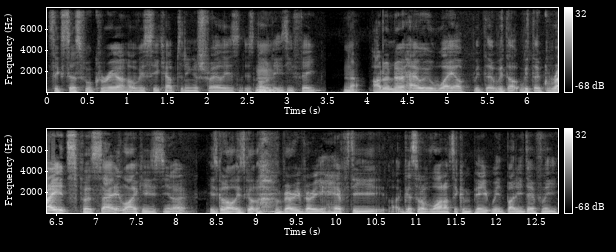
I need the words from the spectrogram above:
successful career. Obviously, captaining Australia is, is not an Mm. easy feat. No, I don't know how he'll weigh up with the with the with the greats per se. Like he's you know he's got a, he's got a very very hefty I guess sort of lineup to compete with, but he definitely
